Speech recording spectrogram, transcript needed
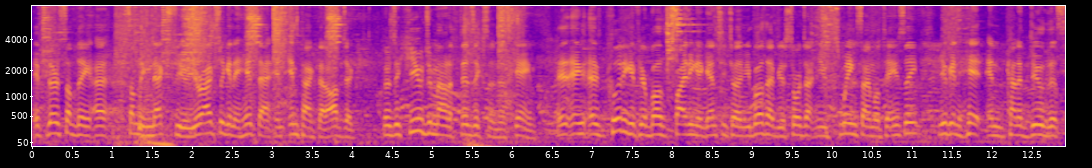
if there's something uh, something next to you, you're actually going to hit that and impact that object. There's a huge amount of physics in this game, including if you're both fighting against each other and you both have your swords out and you swing simultaneously, you can hit and kind of do this,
